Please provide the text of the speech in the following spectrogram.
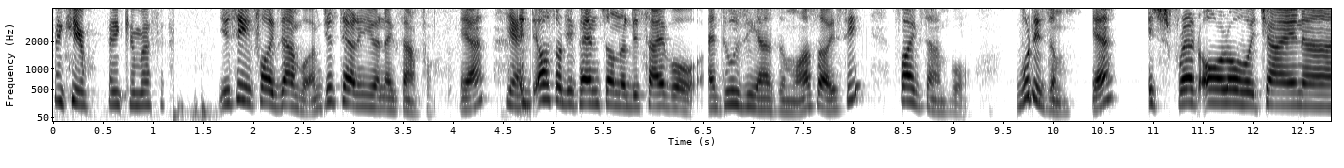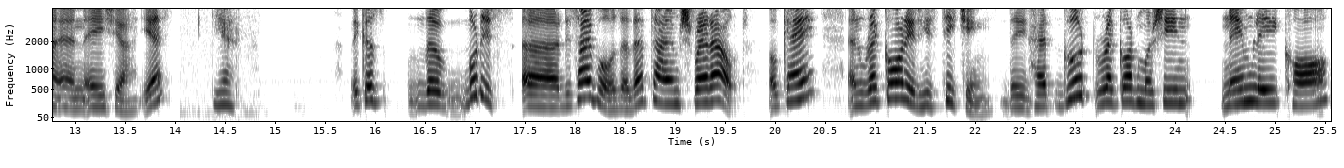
Thank you. Thank you, Master. You see, for example, I'm just telling you an example. Yeah? Yeah. It also depends on the disciple enthusiasm also, you see? For example, Buddhism, yeah? It spread all over China and Asia, yes? Yes. Because the Buddhist uh, disciples at that time spread out, okay? And recorded his teaching. They had good record machine, namely called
